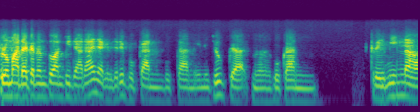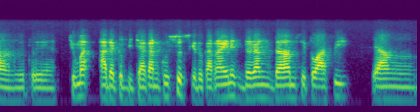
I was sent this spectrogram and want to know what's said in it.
belum ada ketentuan pidananya gitu. Jadi bukan bukan ini juga sebenarnya bukan kriminal gitu ya. Cuma ada kebijakan khusus gitu karena ini sedang dalam situasi yang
